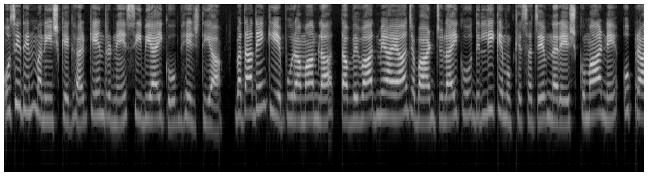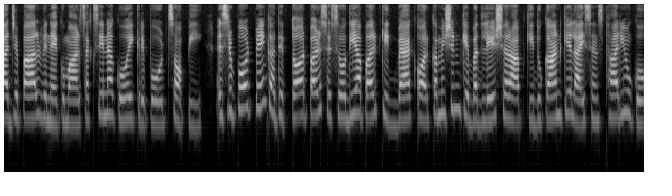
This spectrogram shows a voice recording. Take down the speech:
उसी दिन मनीष के घर केंद्र ने सीबीआई को भेज दिया। बता दें कि ये पूरा मामला तब विवाद में आया जब 8 जुलाई को दिल्ली के मुख्य सचिव नरेश कुमार ने उपराज्यपाल विनय कुमार सक्सेना को एक रिपोर्ट सौंपी। इस रिपोर्ट में कथित तौर पर सिसोदिया पर किकबैक और कमीशन के बदले शराब की दुकान के लाइसेंसधारियों को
